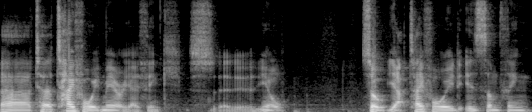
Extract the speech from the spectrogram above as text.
Uh, Typhoid Mary, I think. Uh, you know, so yeah, typhoid is something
